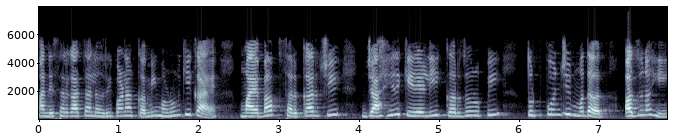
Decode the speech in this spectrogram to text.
हा निसर्गाचा लहरीपणा कमी म्हणून की काय? मायबाप सरकारची जाहीर केलेली कर्जरूपी तुटपुंजी मदत अजूनही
